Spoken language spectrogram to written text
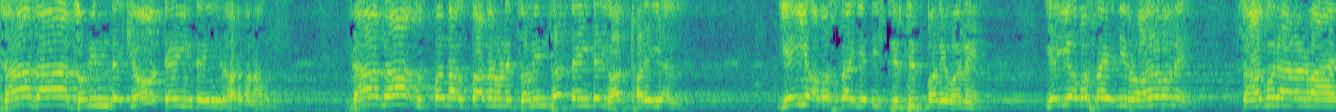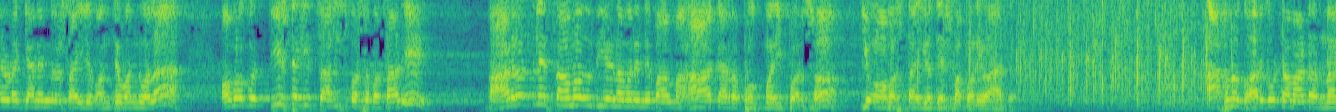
जहाँ जहाँ जमिन देख्यो त्यहीँ त्यहीँ घर बनाउने। जहाँ जहाँ उत्पन्न उत्पादन हुने जमिन छ त्यहीँ त्यहीँ घर ठडाइहाल्ने यही अवस्था यदि सिर्जित बन्यो भने यही अवस्था यदि रह्यो भने चागु नारायणमा आएर एउटा ज्ञानेन्द्र साईले भन्थ्यो भन्नु होला अबको तिसदेखि चालिस वर्ष पछाडि भारतले चामल दिएन भने नेपालमा हाहाकार र भोकमरी पर्छ। यो अवस्था यो देशमा बन्यो आज। आफ्नो घरको टमाटर न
